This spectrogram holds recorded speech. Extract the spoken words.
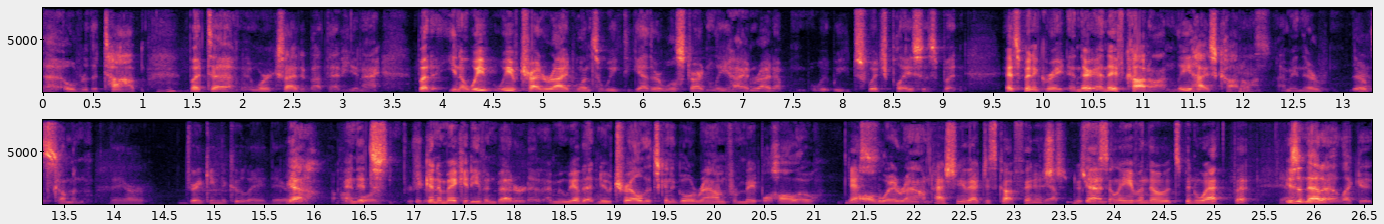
uh, over the top, but uh, and we're excited about that he and I. But you know we we've tried to ride once a week together. We'll start in Lehi and ride up. We, we switch places, but it's been a great and they're and they've caught on. Lehi's caught on. I mean they're they're coming. They are drinking the Kool-Aid. They are Yeah, and it's sure. going to make it even better. To, I mean, we have that new trail that's going to go around from Maple Hollow Yes. all the way around. Actually, that just got finished just Yeah. recently, even though it's been wet, but. Isn't that a like a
